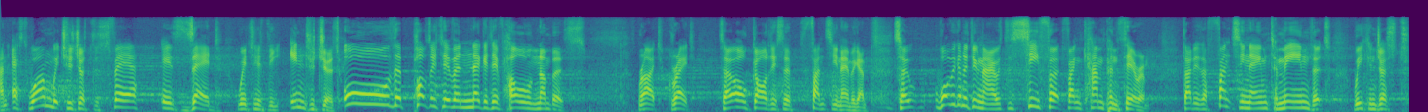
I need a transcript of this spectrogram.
And S1, which is just a sphere, is Z, which is the integers. All the positive and negative whole numbers. Right, great. So, oh God, it's a fancy name again. So what we're going to do now is the Seifert-van Kampen theorem. That is a fancy name to mean that we can just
